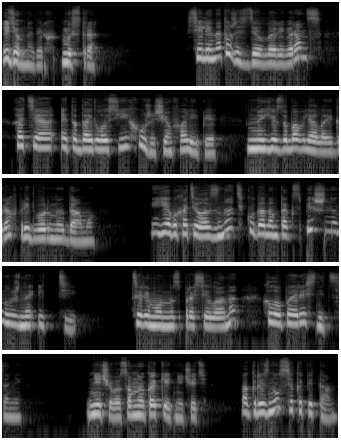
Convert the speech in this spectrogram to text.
«Идем наверх, быстро!» Селена тоже сделала реверанс, хотя это далось ей хуже, чем Фалипе, но ее забавляла игра в придворную даму. «Я бы хотела знать, куда нам так спешно нужно идти», — церемонно спросила она, хлопая ресницами. Нечего со мной кокетничать», — огрызнулся капитан.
